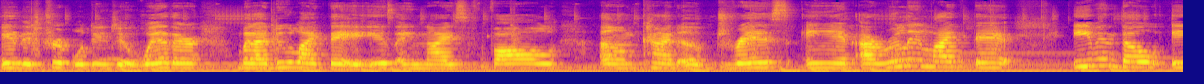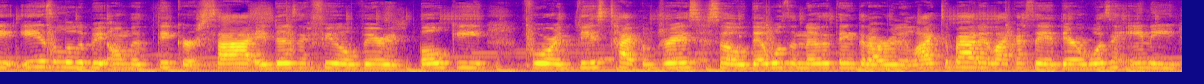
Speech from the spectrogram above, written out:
in this triple digit weather but i do like that it is a nice fall um, kind of dress. And i really like that even though it is a little bit on the thicker side it doesn't feel very bulky for this type of dress. So that was another thing that I really liked about it. Like I said there wasn't any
